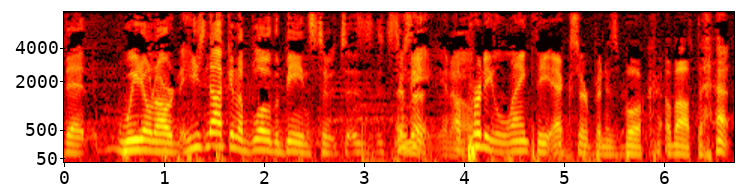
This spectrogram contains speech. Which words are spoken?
that we don't already. He's not going to blow the beans to to, to There's me. a, you know, a pretty lengthy excerpt in his book about that.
